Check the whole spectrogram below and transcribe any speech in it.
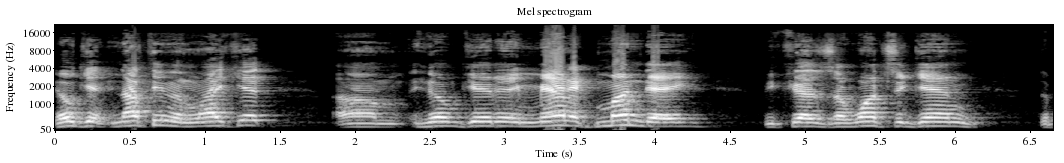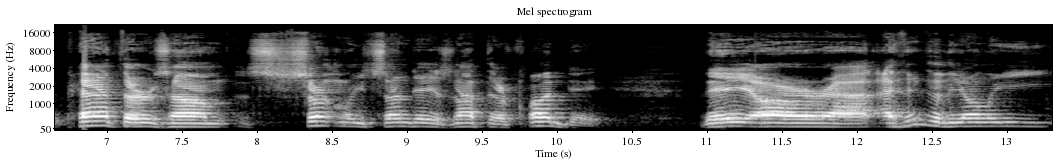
He'll get nothing and like it. Um, he'll get a manic Monday because uh, once again, the Panthers, um, certainly Sunday is not their fun day. They are, uh, I think they're the only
